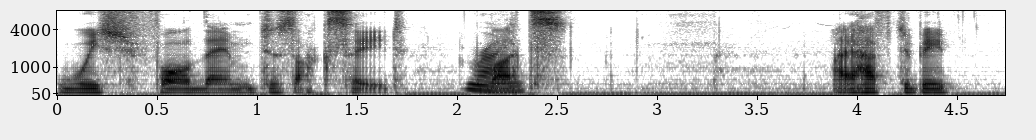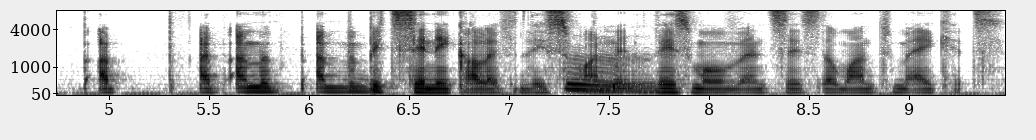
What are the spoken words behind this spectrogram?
wish for them to succeed. Right. But I have to be. I, I'm a, I'm a bit cynical if this Hmm. one, this movement is the one to make it.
